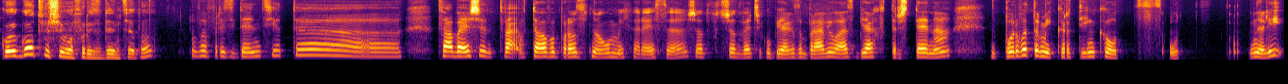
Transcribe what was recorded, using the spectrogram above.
Кой готвеше в резиденцията? В резиденцията. Това беше, това, този въпрос много ми хареса, защото, защото вече го бях забравила. Аз бях втрещена. Първата ми картинка от, от нали,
